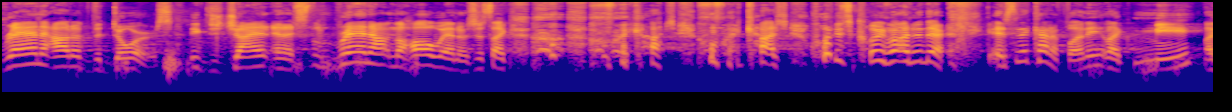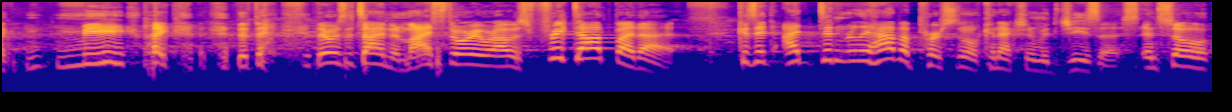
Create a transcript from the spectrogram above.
ran out of the doors, these giant, and I ran out in the hallway, and I was just like, oh my gosh, oh my gosh, what is going on in there? Isn't it kind of funny? Like me, like me, like that. There was a time in my story where I was freaked out by that because I didn't really have a personal connection with Jesus. And so,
